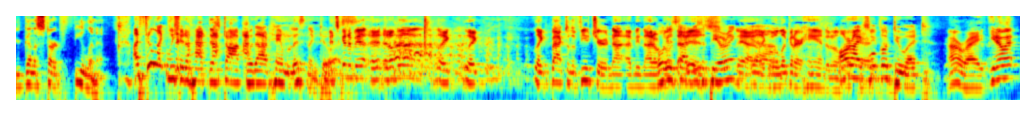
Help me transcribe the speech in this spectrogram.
you're gonna start feeling it. I feel like we should have had this talk without him listening to it. It's us. gonna be it'll be like like like Back to the Future. Not I mean I don't We're know gonna what that start is. disappearing? Yeah, Yeah. like we'll look at our hand and it'll. All right, okay. we'll go do it. All right. You know what?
